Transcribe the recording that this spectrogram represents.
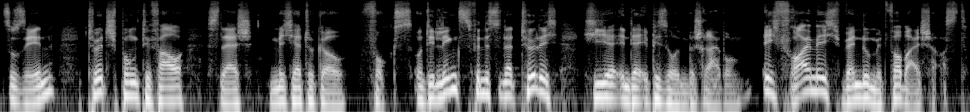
zu sehen. Twitch.tv slash Micha to go Fuchs. Und die Links findest du natürlich hier in der Episodenbeschreibung. Ich freue mich, wenn du mit vorbeischaust.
